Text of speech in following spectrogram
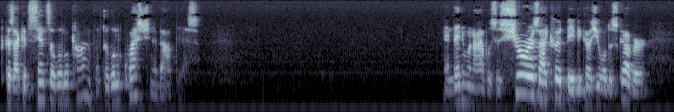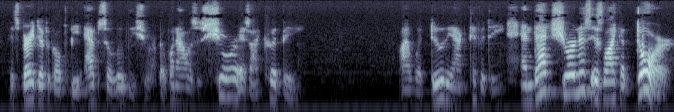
because I could sense a little conflict, a little question about this. And then when I was as sure as I could be, because you will discover it's very difficult to be absolutely sure. But when I was as sure as I could be, I would do the activity. And that sureness is like a door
